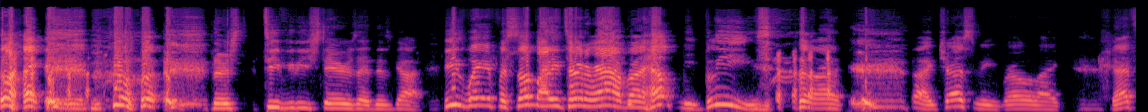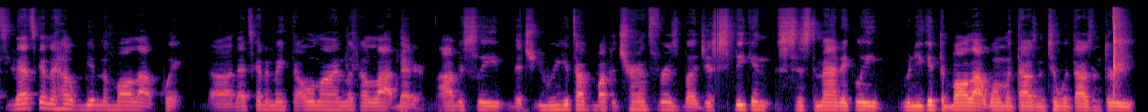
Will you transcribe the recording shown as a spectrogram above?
like, there's TVD stares at this guy. He's waiting for somebody to turn around, bro. Help me, please. like, like, trust me, bro. Like, that's that's gonna help getting the ball out quick. Uh, that's gonna make the O line look a lot better. Obviously, that you, we could talk about the transfers, but just speaking systematically, when you get the ball out one one thousand, two one thousand three,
